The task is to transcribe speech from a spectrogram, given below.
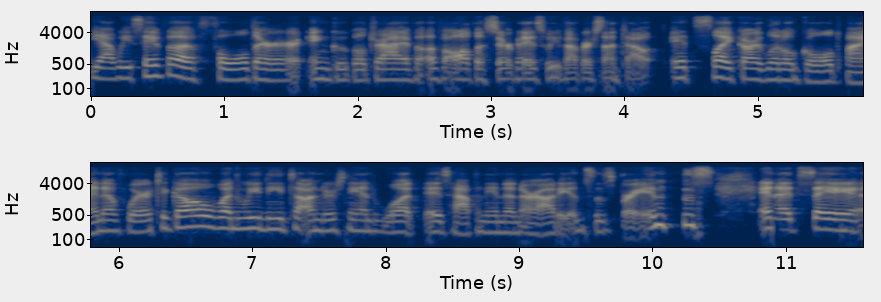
Yeah, we save a folder in Google Drive of all the surveys we've ever sent out. It's like our little gold mine of where to go when we need to understand what is happening in our audience's brains. and I'd say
